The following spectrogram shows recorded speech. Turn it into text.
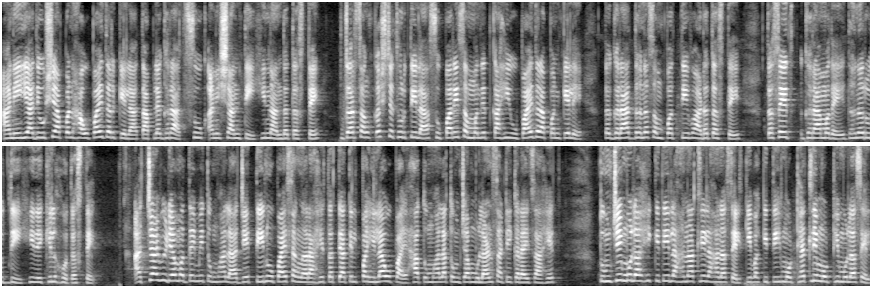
आणि या दिवशी आपण हा उपाय जर केला तर आपल्या घरात सुख आणि शांती ही नांदत असते. जर संकष्ट चतुर्थीला सुपारी संबंधित काही उपाय जर आपण केले तर घरात धनसंपत्ती वाढत असते तसेच घरामध्ये धनवृद्धी ही देखील होत असते. आजच्या व्हिडिओमध्ये मी तुम्हाला जे तीन उपाय सांगणार आहे तर त्यातील पहिला उपाय हा तुम्हाला तुमच्या मुलांसाठी करायचा आहे. तुमची मुलं ही किती लहानातली लहान असेल किंवा किती मोठ्यातली मोठी मुलं असेल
